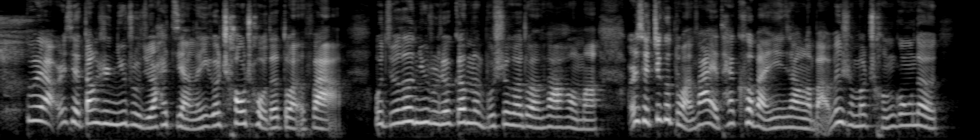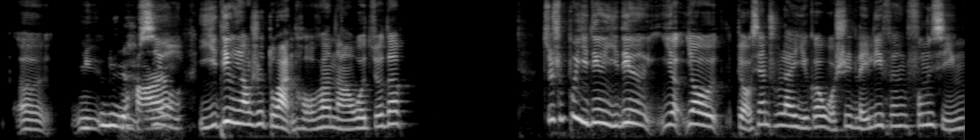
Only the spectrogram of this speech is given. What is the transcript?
对呀，而且当时女主角还剪了一个超丑的短发，我觉得女主角根本不适合短发，好吗？而且这个短发也太刻板印象了吧？为什么成功的呃女女性一定要是短头发呢？我觉得。就是不一定一定要要表现出来一个我是雷厉风风行，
